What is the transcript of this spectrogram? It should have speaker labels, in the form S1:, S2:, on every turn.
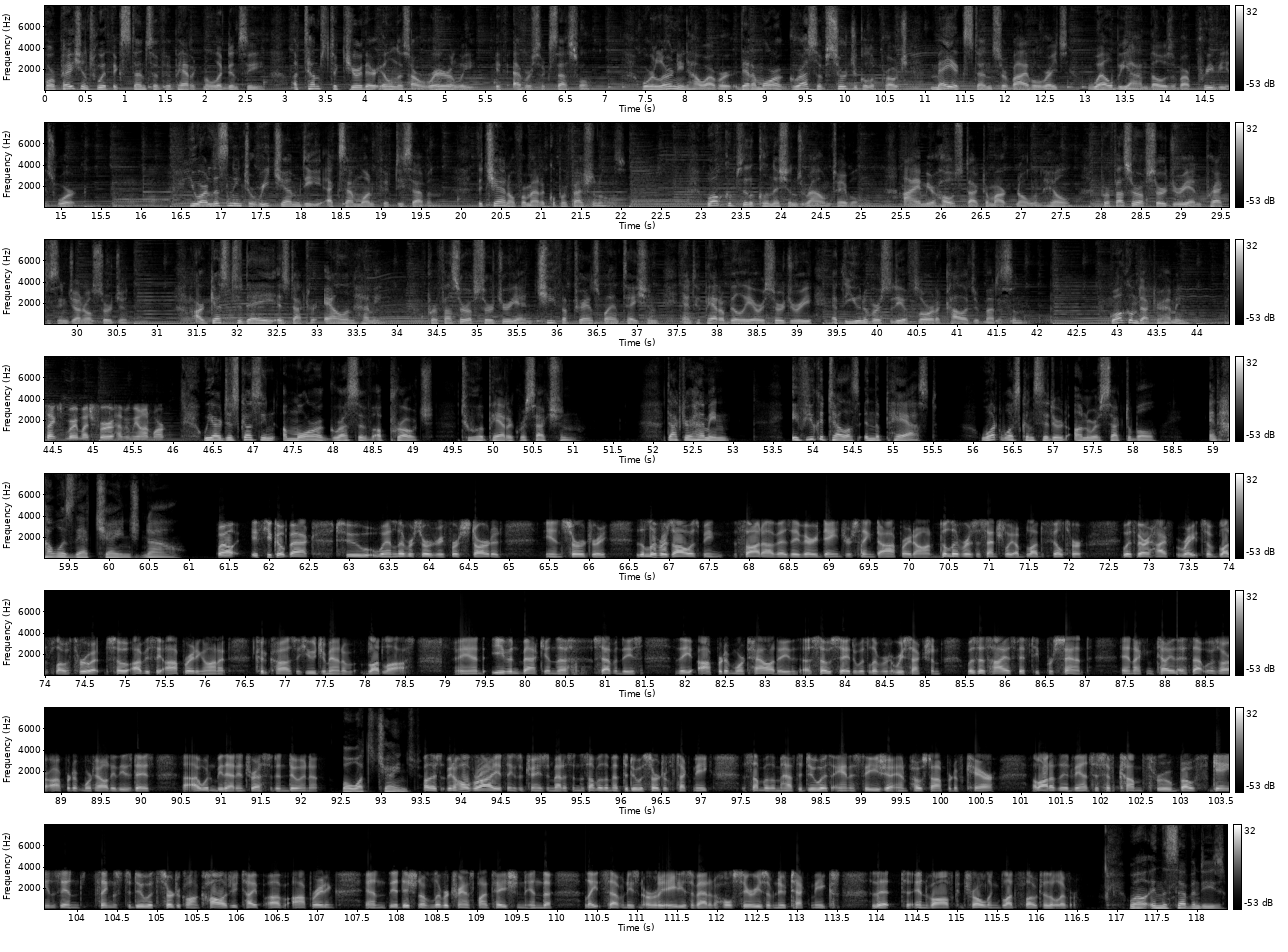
S1: For patients with extensive hepatic malignancy, attempts to cure their illness are rarely, if ever, successful. We're learning, however, that a more aggressive surgical approach may extend survival rates well beyond those of our previous work. You are listening to ReachMD XM157, the channel for medical professionals. Welcome to the Clinicians Roundtable. I am your host, Dr. Mark Nolan Hill, professor of surgery and practicing general surgeon. Our guest today is Dr. Alan Hemming, professor of surgery and chief of transplantation and hepatobiliary surgery at the University of Florida College of Medicine. Welcome, Dr. Hemming.
S2: Thanks very much for having me on, Mark.
S1: We are discussing a more aggressive approach to hepatic resection. Dr. Hemming, if you could tell us in the past what was considered unresectable and how has that changed now?
S2: Well, if you go back to when liver surgery first started in surgery, the liver is always being thought of as a very dangerous thing to operate on. The liver is essentially a blood filter with very high rates of blood flow through it. So obviously operating on it could cause a huge amount of blood loss. And even back in the 70s, the operative mortality associated with liver resection was as high as 50%. And I can tell you that if that was our operative mortality these days, I wouldn't be that interested in doing it.
S1: Well, what's changed?
S2: Well, there's been a whole variety of things have changed in medicine. Some of them have to do with surgical technique. Some of them have to do with anesthesia and postoperative care a lot of the advances have come through both gains in things to do with surgical oncology type of operating and the addition of liver transplantation in the late 70s and early 80s have added a whole series of new techniques that involve controlling blood flow to the liver.
S1: Well, in the 70s,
